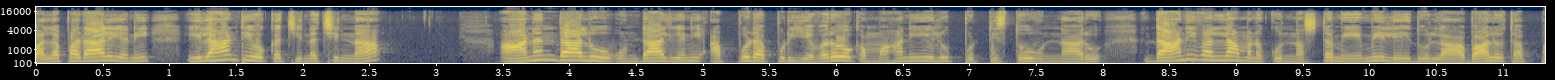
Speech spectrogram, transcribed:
బలపడాలి అని ఇలాంటి ఒక చిన్న చిన్న ఆనందాలు ఉండాలి అని అప్పుడప్పుడు ఎవరో ఒక మహనీయులు పుట్టిస్తూ ఉన్నారు. దానివల్ల మనకు నష్టం ఏమీ లేదు లాభాలు తప్ప.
